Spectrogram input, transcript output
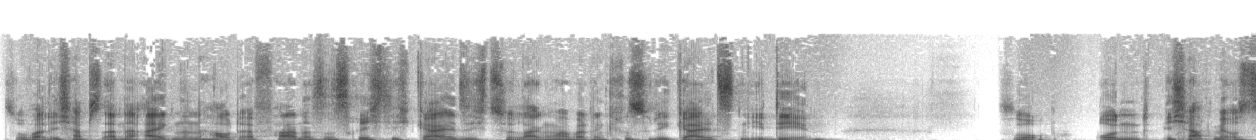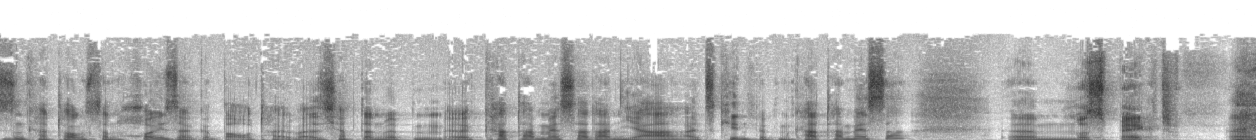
So, weil ich habe es an der eigenen Haut erfahren, es ist richtig geil, sich zu langweilen, weil dann kriegst du die geilsten Ideen. So, und ich habe mir aus diesen Kartons dann Häuser gebaut teilweise. Ich habe dann mit dem äh, Cuttermesser dann, ja, als Kind mit dem Cuttermesser, ähm, Respekt. ähm,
